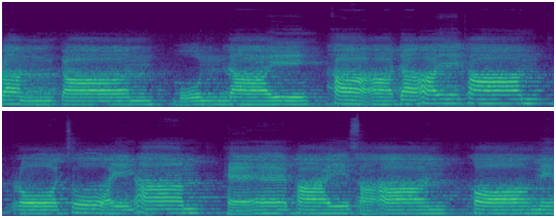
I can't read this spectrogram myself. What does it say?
รันดร์การบุญใดข้าได้ทำโปรดช่วยนำแผ่ภัยสารพ่อแม่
